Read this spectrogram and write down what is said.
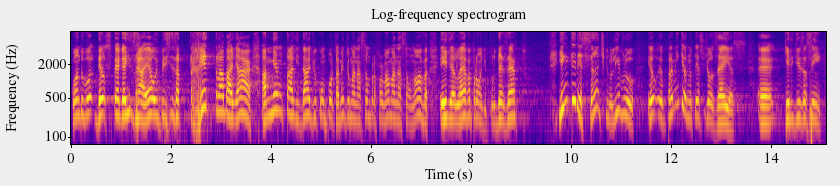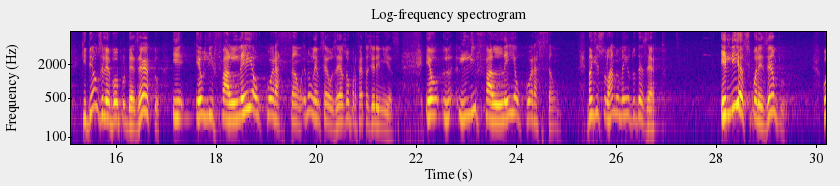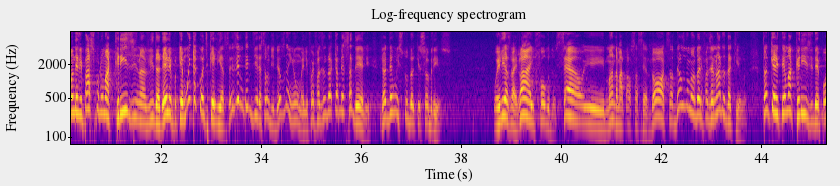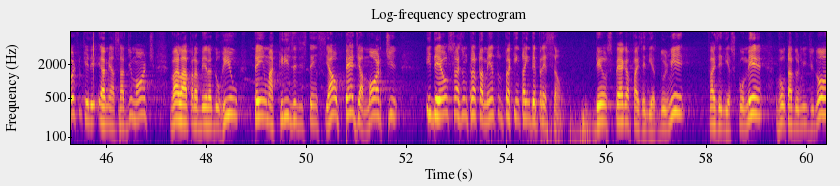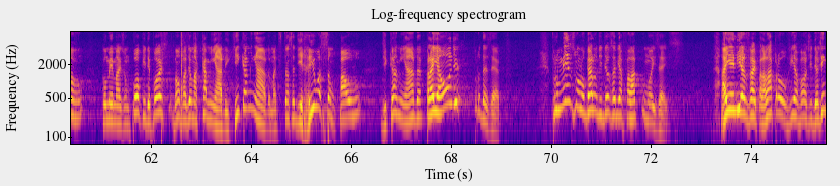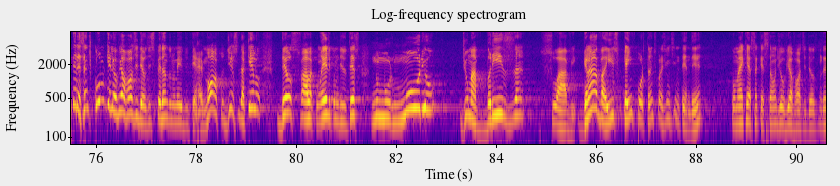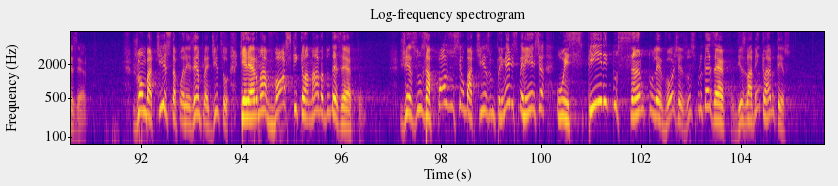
Quando Deus pega Israel e precisa retrabalhar a mentalidade e o comportamento de uma nação para formar uma nação nova, ele a leva para onde? Para o deserto. E é interessante que no livro, para mim que é no texto de Oséias, é, que ele diz assim, que Deus levou para o deserto e eu lhe falei ao coração. Eu não lembro se é Oséias ou o profeta Jeremias eu lhe falei ao coração, mas isso lá no meio do deserto. Elias, por exemplo, quando ele passa por uma crise na vida dele, porque muita coisa que Elias fez, ele não teve direção de Deus nenhuma, ele foi fazendo da cabeça dele. Já deu um estudo aqui sobre isso. O Elias vai lá e fogo do céu e manda matar os sacerdotes. Deus não mandou ele fazer nada daquilo. Tanto que ele tem uma crise depois, porque ele é ameaçado de morte, vai lá para a beira do rio, tem uma crise existencial, pede a morte, e Deus faz um tratamento para quem está em depressão. Deus pega, faz Elias dormir, faz Elias comer, voltar a dormir de novo, comer mais um pouco e depois vão fazer uma caminhada. E que caminhada? Uma distância de Rio a São Paulo, de caminhada, para ir aonde? Para o deserto. Para o mesmo lugar onde Deus havia falado com Moisés. Aí Elias vai para lá para ouvir a voz de Deus. É interessante como que ele ouviu a voz de Deus, esperando no meio do terremoto, disso, daquilo. Deus fala com ele, como diz o texto, no murmúrio de uma brisa suave. Grava isso, porque é importante para a gente entender como é que é essa questão de ouvir a voz de Deus no deserto. João Batista, por exemplo, é dito que ele era uma voz que clamava do deserto. Jesus, após o seu batismo, primeira experiência, o Espírito Santo levou Jesus para o deserto. Diz lá bem claro o texto.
